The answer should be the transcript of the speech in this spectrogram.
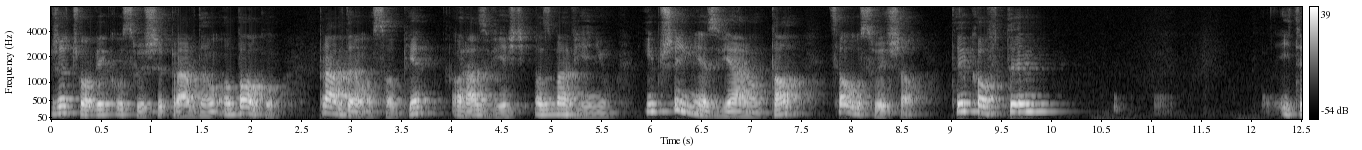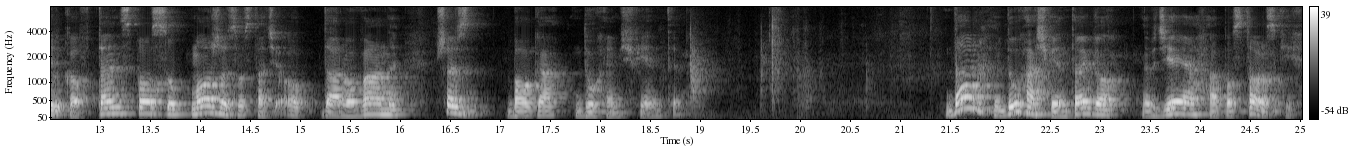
że człowiek usłyszy prawdę o Bogu, prawdę o sobie oraz wieść o zbawieniu i przyjmie z wiarą to, co usłyszał. Tylko w tym i tylko w ten sposób może zostać obdarowany przez Boga Duchem Świętym. Dar Ducha Świętego w dziejach apostolskich.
